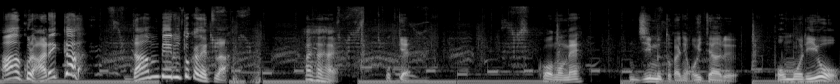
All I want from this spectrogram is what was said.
あ、あ、これあれかダンベルとかのやつだ。はいはいはい。オッケー。このね、ジムとかに置いてある重りを、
